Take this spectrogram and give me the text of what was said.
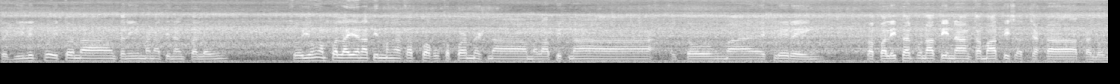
Sa gilid po ito ng taniman natin ng talong. So yung ampalaya natin mga kapwa ko ka-farmers na malapit na itong ma-clearing, papalitan po natin ng kamatis at saka talong.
